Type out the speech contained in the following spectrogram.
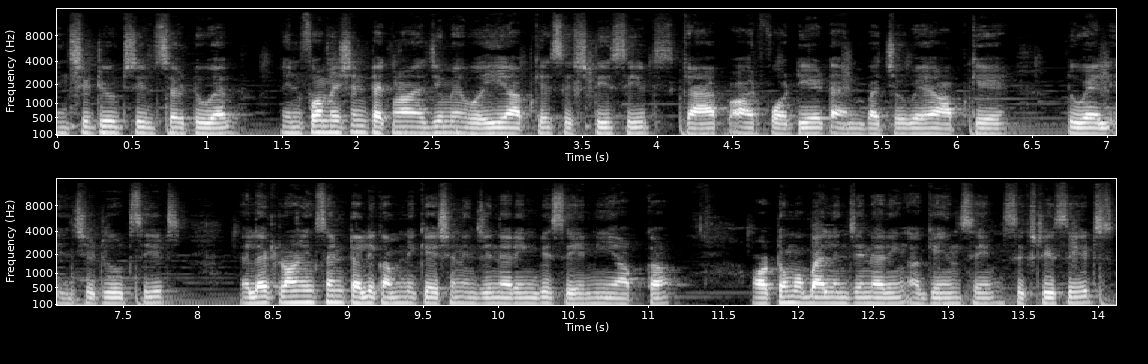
इंस्टीट्यूट सीट्स है ट्वेल्व इंफॉर्मेशन टेक्नोलॉजी में वही आपके सिक्सटी सीट्स कैप और फोर्टी एट एंड बचे हुए हैं आपके twelve institute seats electronics and telecommunication engineering भी सेम ही आपका। Automobile engineering again same sixty seats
